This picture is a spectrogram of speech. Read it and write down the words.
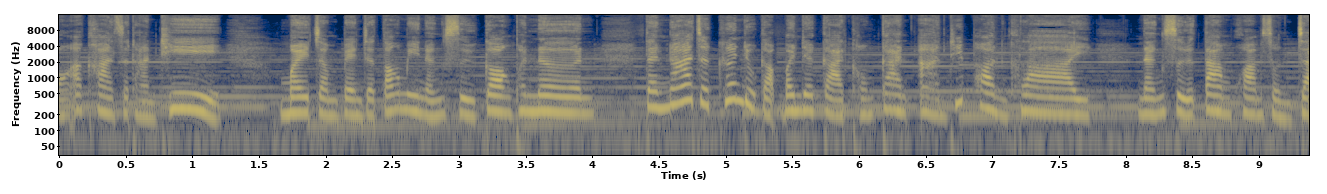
ของอาคารสถานที่ ไม่จำเป็นจะต้องมีหนังสือกองพเนิน แต่น่าจะขึ้นอยู่กับบรรยากาศของการอ่านที่ผ่อนคลาย หนังสือตามความสนใจ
